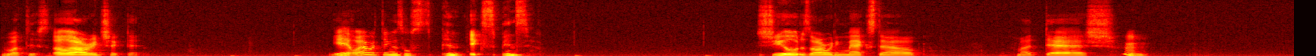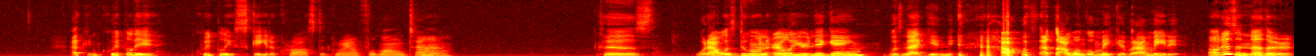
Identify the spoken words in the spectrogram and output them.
What about this? Oh, I already checked that. Yeah, why everything is so expensive? Shield is already maxed out. My dash, hmm. I can quickly, quickly skate across the ground for a long time. Cause what I was doing earlier in the game was not getting it. I was, I thought I wasn't gonna make it, but I made it. Oh, there's another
